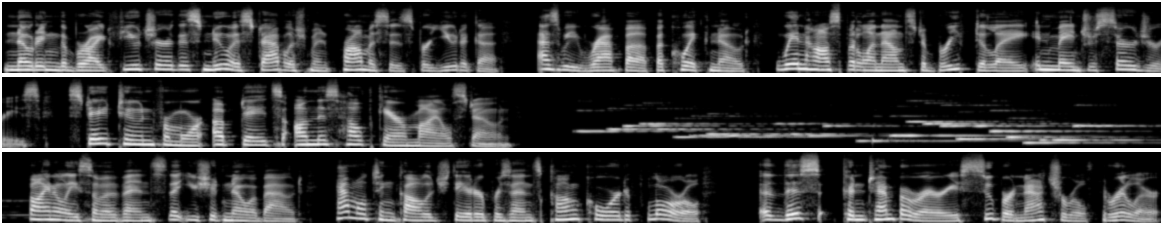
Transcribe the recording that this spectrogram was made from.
noting the bright future this new establishment promises for Utica. As we wrap up, a quick note Wynn Hospital announced a brief delay in major surgeries. Stay tuned for more updates on this healthcare milestone. Finally, some events that you should know about. Hamilton College Theater presents Concord Floral, this contemporary supernatural thriller,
